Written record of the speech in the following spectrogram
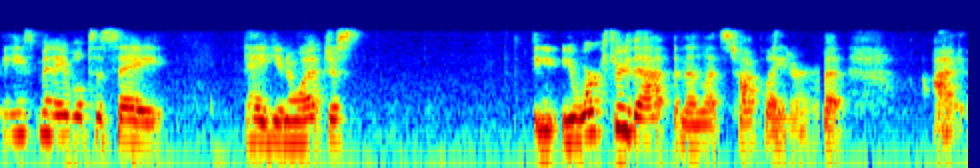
he's been able to say, "Hey, you know what? Just you, you work through that, and then let's talk later." But I.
